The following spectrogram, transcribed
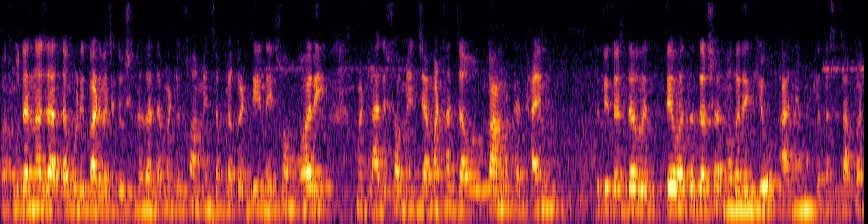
पण उद्या न जाता गुढीपाडव्याच्या दिवशी न जाता म्हटलं स्वामींचा प्रकट दिन आहे. सोमवारी म्हटलं आधी स्वामींच्या मठात जाऊ का मठात आहे. तर तिथं देव देवाचं दर्शन वगैरे घेऊ आणि म्हटलं तसंच आपण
